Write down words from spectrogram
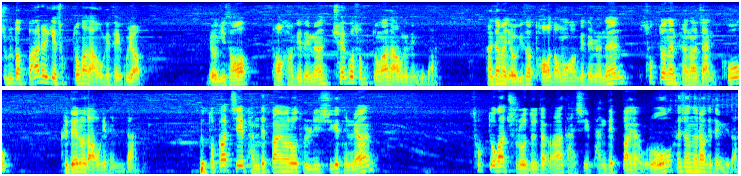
좀 더 빠르게 속도가 나오게 되고요. 여기서 더 가게 되면 최고 속도가 나오게 됩니다. 하지만 여기서 더 넘어가게 되면은 속도는 변하지 않고 그대로 나오게 됩니다. 똑같이 반대 방향으로 돌리시게 되면 속도가 줄어들다가 다시 반대 방향으로 회전을 하게 됩니다.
